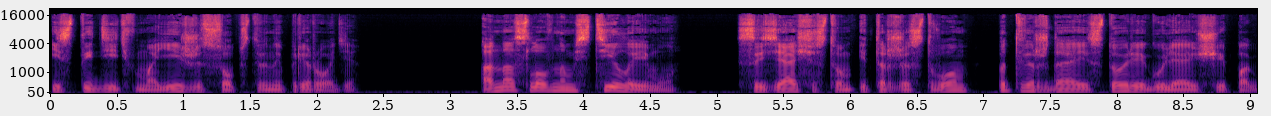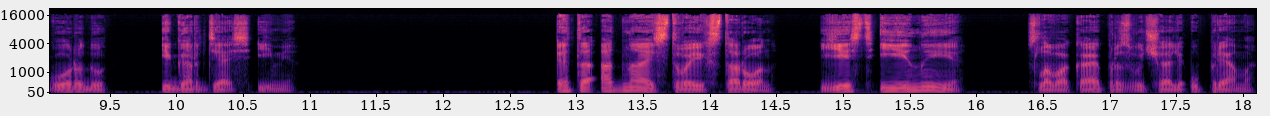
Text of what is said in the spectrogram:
и стыдить в моей же собственной природе. Она словно мстила ему, с изяществом и торжеством подтверждая истории, гуляющие по городу, и гордясь ими. «Это одна из твоих сторон, есть и иные», слова Кая прозвучали упрямо.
